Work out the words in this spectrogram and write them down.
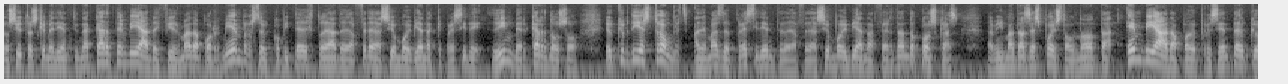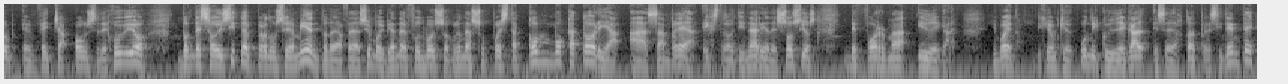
Lo cierto es que mediante una carta enviada y firmada por miembros del Comité Electoral de la Federación Boliviana que preside Limber Cardoso, el Club de Strongest, además del presidente de la Federación Boliviana, Fernando Coscas, la misma da respuesta a una nota enviada por el presidente del club en fecha 11 de julio, donde solicita el pronunciamiento de la Federación Boliviana de Fútbol sobre una supuesta convocatoria a asamblea extraordinaria de socios de forma ilegal. Y bueno, dijeron que el único ilegal es el actual presidente,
